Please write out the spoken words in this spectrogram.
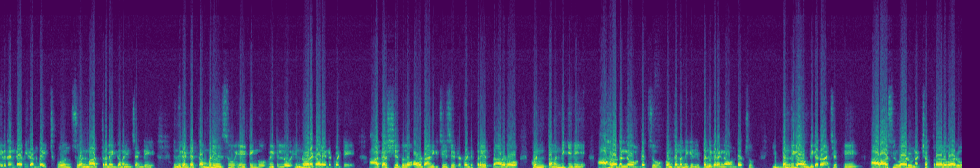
ఏ విధంగా మీరు అన్వయించుకోవచ్చు అని మాత్రమే గమనించండి. ఎందుకంటే తంబనేల్స్ ఎడిటింగ్ వీటిల్లో ఎన్నో రకాలైనటువంటి ఆకర్షితులు అవటానికి చేసేటటువంటి ప్రయత్నాలలో కొంతమందికి ఇది ఆహ్లాదంగా ఉండొచ్చు కొంతమందికి ఇది ఇబ్బందికరంగా ఉండొచ్చు. ఇబ్బందిగా ఉంది కదా అని చెప్పి ఆ రాశుల వారు నక్షత్రాల వారు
